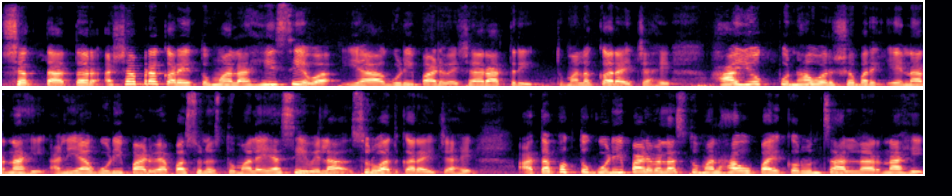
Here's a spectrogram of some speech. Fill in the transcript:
शकता तर अशा प्रकारे तुम्हाला ही सेवा या गुढीपाडव्याच्या रात्री तुम्हाला करायची आहे. हा योग पुन्हा वर्षभर येणार नाही आणि या गुढीपाडव्यापासूनच तुम्हाला या सेवेला सुरुवात करायची आहे. आता फक्त गुढीपाडव्यालाच तुम्हाला हा उपाय करून चालणार नाही.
